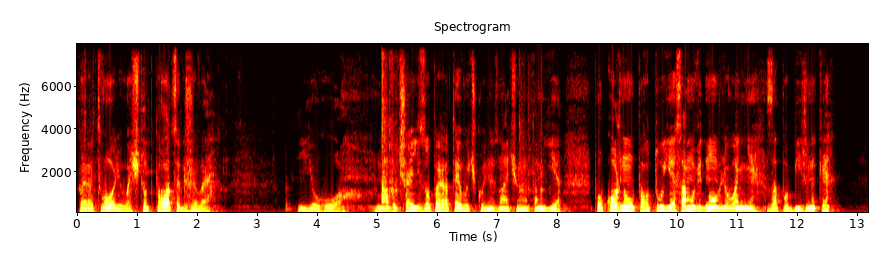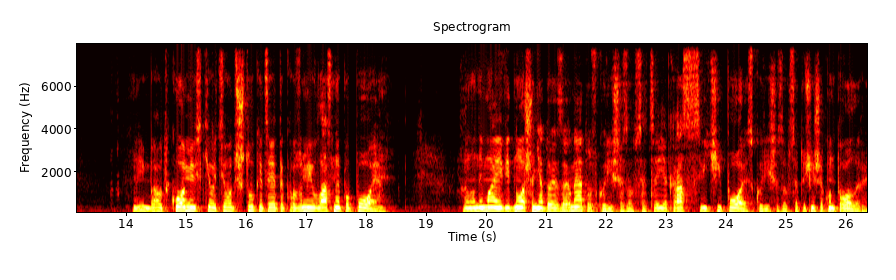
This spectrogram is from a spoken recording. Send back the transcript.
Перетворювач. Тут процик живе. Його. Мабуть, ще й з оперативочкою, не знаю, чи воно там є. По кожному порту є самовідновлювані запобіжники. Ну І браткомівські оці от штуки, це я так розумію, власне, попоє. Воно не має відношення до Ethernet, скоріше за все. Це якраз свічі POE, скоріше за все, точніше контролери.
